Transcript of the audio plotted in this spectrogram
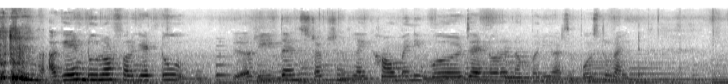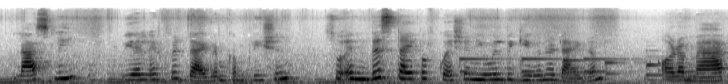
Again, do not forget to read the instructions like how many words and or a number you are supposed to write. Lastly, we are left with diagram completion. So, in this type of question, you will be given a diagram or a map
